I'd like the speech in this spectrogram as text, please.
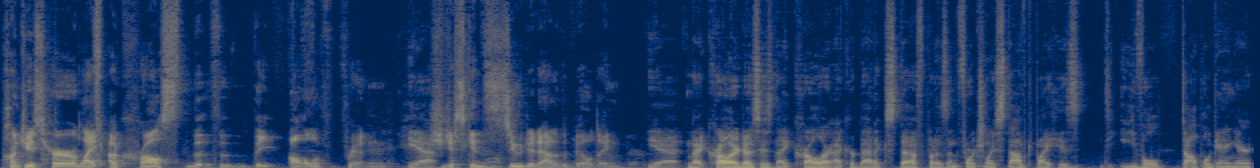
punches her like across the, the, the all of Britain. Yeah. she just gets zooted out of the building. Yeah. Nightcrawler does his Nightcrawler acrobatic stuff, but is unfortunately stopped by his evil doppelganger.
